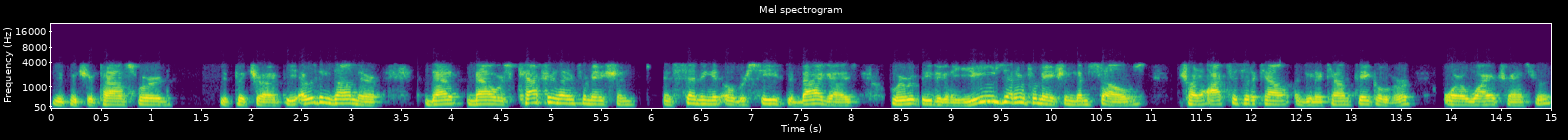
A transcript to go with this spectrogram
you put your password, put your IP, everything's on there. That malware is capturing that information and sending it overseas to bad guys who are either going to use that information themselves, try to access an account and do an account takeover or a wire transfer,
